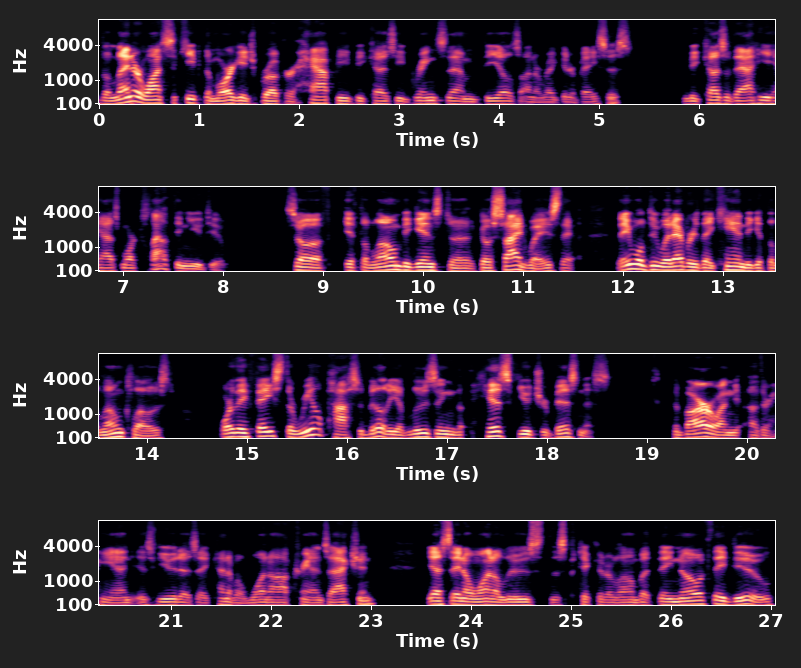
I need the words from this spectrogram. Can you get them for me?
the lender wants to keep the mortgage broker happy because he brings them deals on a regular basis. And because of that, he has more clout than you do. So if, if the loan begins to go sideways, they, they will do whatever they can to get the loan closed, or they face the real possibility of losing his future business. The borrower, on the other hand, is viewed as a kind of a one off transaction. Yes, they don't want to lose this particular loan, but they know if they do,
